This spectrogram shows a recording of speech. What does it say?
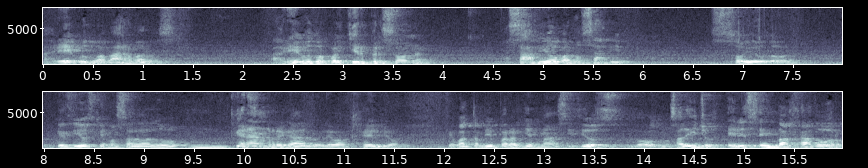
a griegos o a bárbaros, a griegos o a cualquier persona, a sabio o a no sabio, soy deudor. Porque es Dios que nos ha dado un gran regalo, el Evangelio, que va también para alguien más. Y Dios nos ha dicho, eres embajador,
